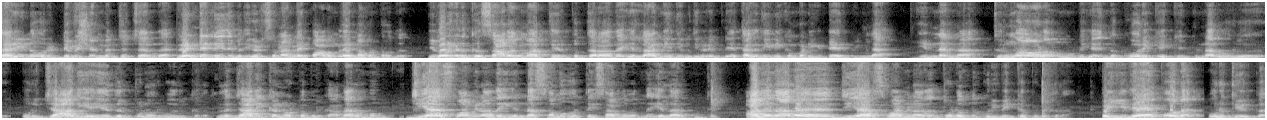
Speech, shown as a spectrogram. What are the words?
சரின்னு ஒரு டிவிஷன் பெஞ்சை சேர்ந்த ரெண்டு நீதிபதிகள் சொன்னாங்களே இப்ப அவங்கள என்ன பண்றது? இவர்களுக்கு சாதகமா தீர்ப்பு தராத எல்லா நீதிபதிகளும் இப்படியே தகுதி நீக்கம் பண்ணிக்கிட்டே இருப்பீங்களா? என்னன்னா திருமாவளவனுடைய இந்த கோரிக்கைக்கு பின்னால் ஒரு ஒரு ஜாதிய எதிர்ப்புணர்வு இருக்கிறது. இல்ல ஜாதி கண்ணோட்டம் இருக்கு. அதான் ரொம்ப முக்கியம். ஜி ஆர் சுவாமிநாதன் என்ன சமூகத்தை சார்ந்தவர்னு எல்லாருக்கும் தெரியும். அதனால ஜி ஆர் சுவாமிநாதன் தொடர்ந்து குறிவைக்கப்படுகிறார். இப்ப இதே போல ஒரு தீர்ப்பை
